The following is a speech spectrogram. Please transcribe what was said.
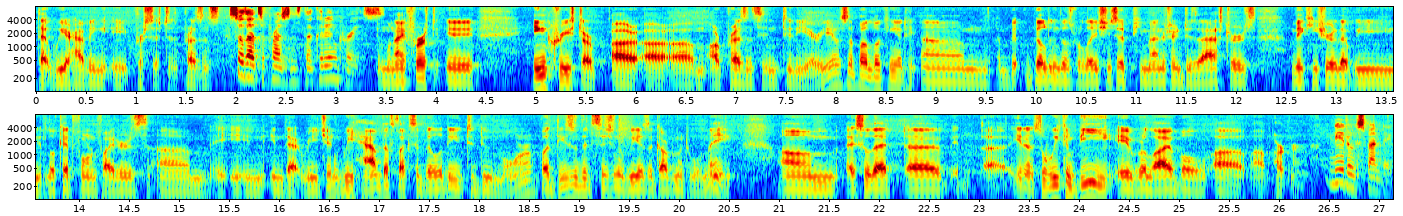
that we are having a persistent presence. So that's a presence that could increase. And when I first uh, increased our, our, our, um, our, presence into the area, it was about looking at um, building those relationships, humanitarian disasters, making sure that we look at foreign fighters um, in, in that region. We have the flexibility to do more, but these are the decisions that we as a government will make um, so that uh, it, uh, you know, so we can be a reliable uh, uh, partner. NATO spending.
